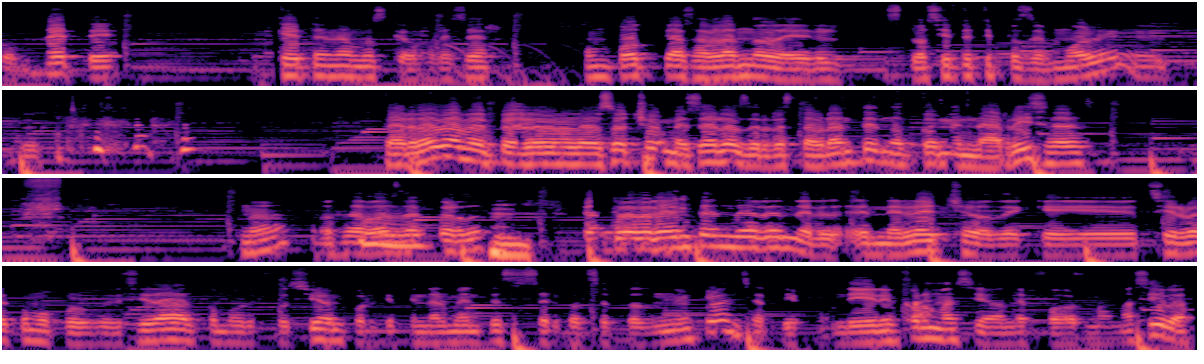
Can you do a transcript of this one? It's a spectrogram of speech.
compete, ¿qué tenemos que ofrecer? ¿Un podcast hablando de los siete tipos de mole? Perdóname, pero los ocho meseros del restaurante no comen a risas. ¿No? O sea, ¿vas de Mm. acuerdo? Mm. Te podría entender en el, en el hecho de que sirve como publicidad, como difusión, porque finalmente ese es el concepto de un influencer, difundir información de forma masiva.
